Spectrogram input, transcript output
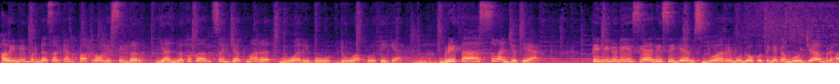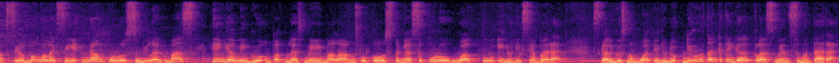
Hal ini berdasarkan patroli siber yang dilakukan sejak Maret 2023. Berita selanjutnya, Tim Indonesia di SEA Games 2023 Kamboja berhasil mengoleksi 69 emas hingga Minggu 14 Mei malam pukul setengah 10 waktu Indonesia Barat sekaligus membuatnya duduk di urutan ketiga klasmen sementara.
